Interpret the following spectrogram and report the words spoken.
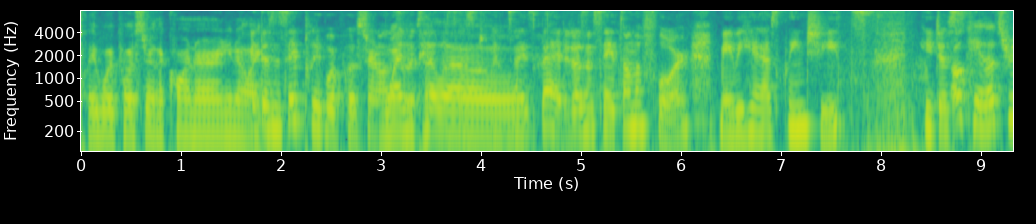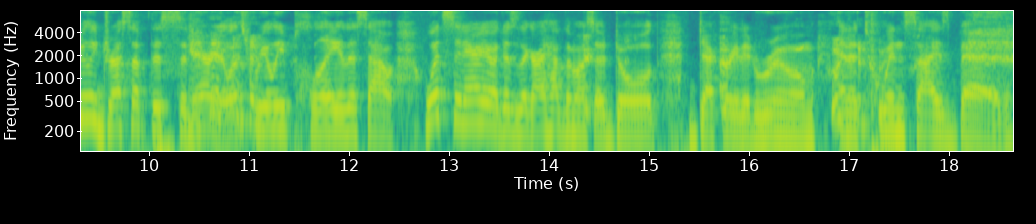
Playboy poster in the corner, you know, like It like doesn't say Playboy poster and all One this other stuff. It says pillow. twin size bed. It doesn't say it's on the floor. Maybe he has clean sheets. He just Okay, let's really dress up this scenario. Let's really play this out. What scenario does the guy have the most adult decorated room and a twin size bed?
